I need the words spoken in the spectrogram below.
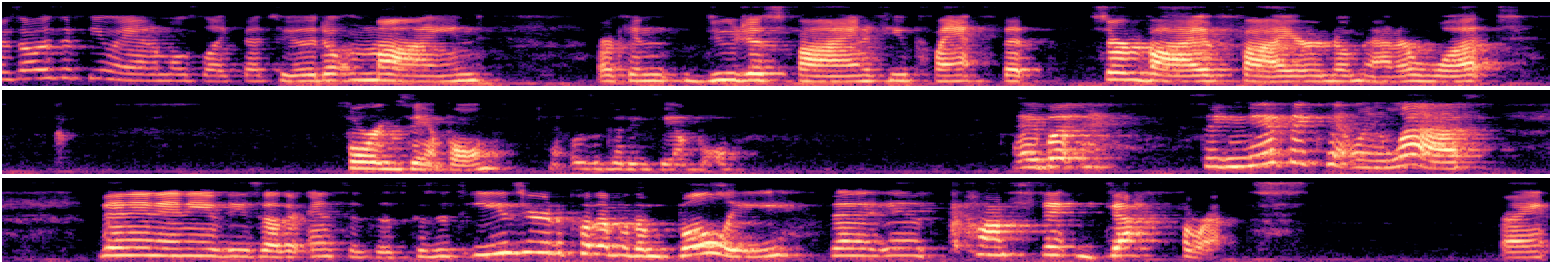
There's always a few animals like that too. They don't mind or can do just fine. A few plants that survive fire no matter what. For example, that was a good example. Okay, but significantly less than in any of these other instances because it's easier to put up with a bully than it is constant death threats. Right?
